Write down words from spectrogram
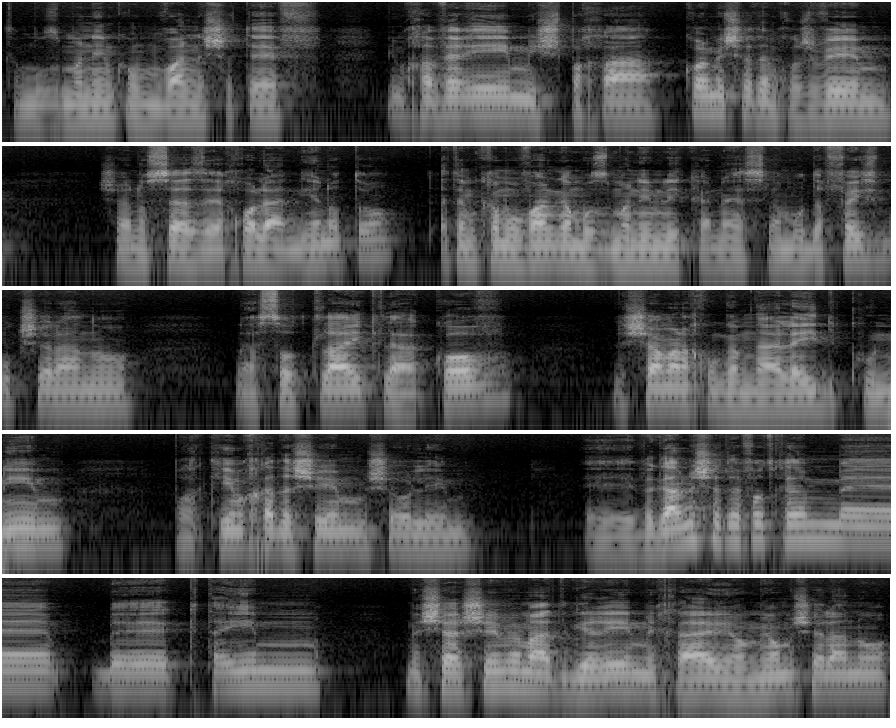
אתם מוזמנים כמובן לשתף עם חברים, משפחה, כל מי שאתם חושבים שהנושא הזה יכול לעניין אותו. אתם כמובן גם מוזמנים להיכנס לעמוד הפייסבוק שלנו, לעשות לייק, לעקוב. לשם אנחנו גם נעלה עדכונים, פרקים חדשים שעולים, אה, וגם נשתף אתכם אה, בקטעים משעשעים ומאתגרים מחיי היומיום שלנו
